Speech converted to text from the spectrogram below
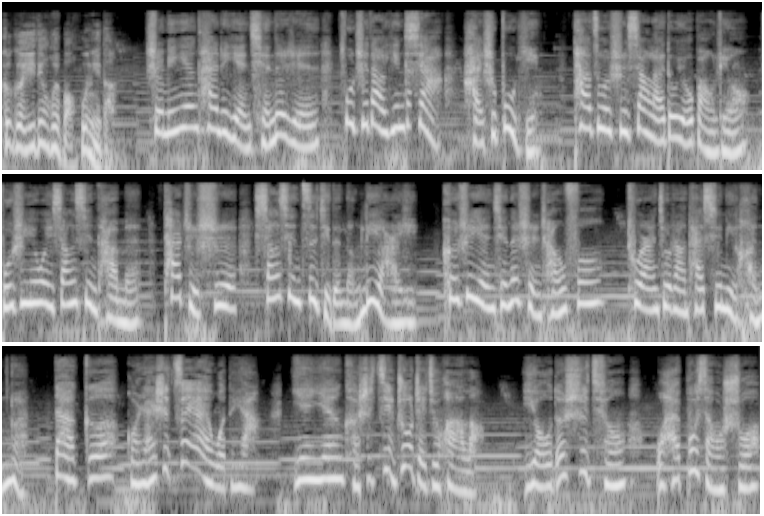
哥哥一定会保护你的。沈明烟看着眼前的人，不知道应下还是不应。他做事向来都有保留，不是因为相信他们，他只是相信自己的能力而已。可是眼前的沈长风突然就让他心里很暖。大哥果然是最爱我的呀，嫣嫣可是记住这句话了。有的事情我还不想说，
